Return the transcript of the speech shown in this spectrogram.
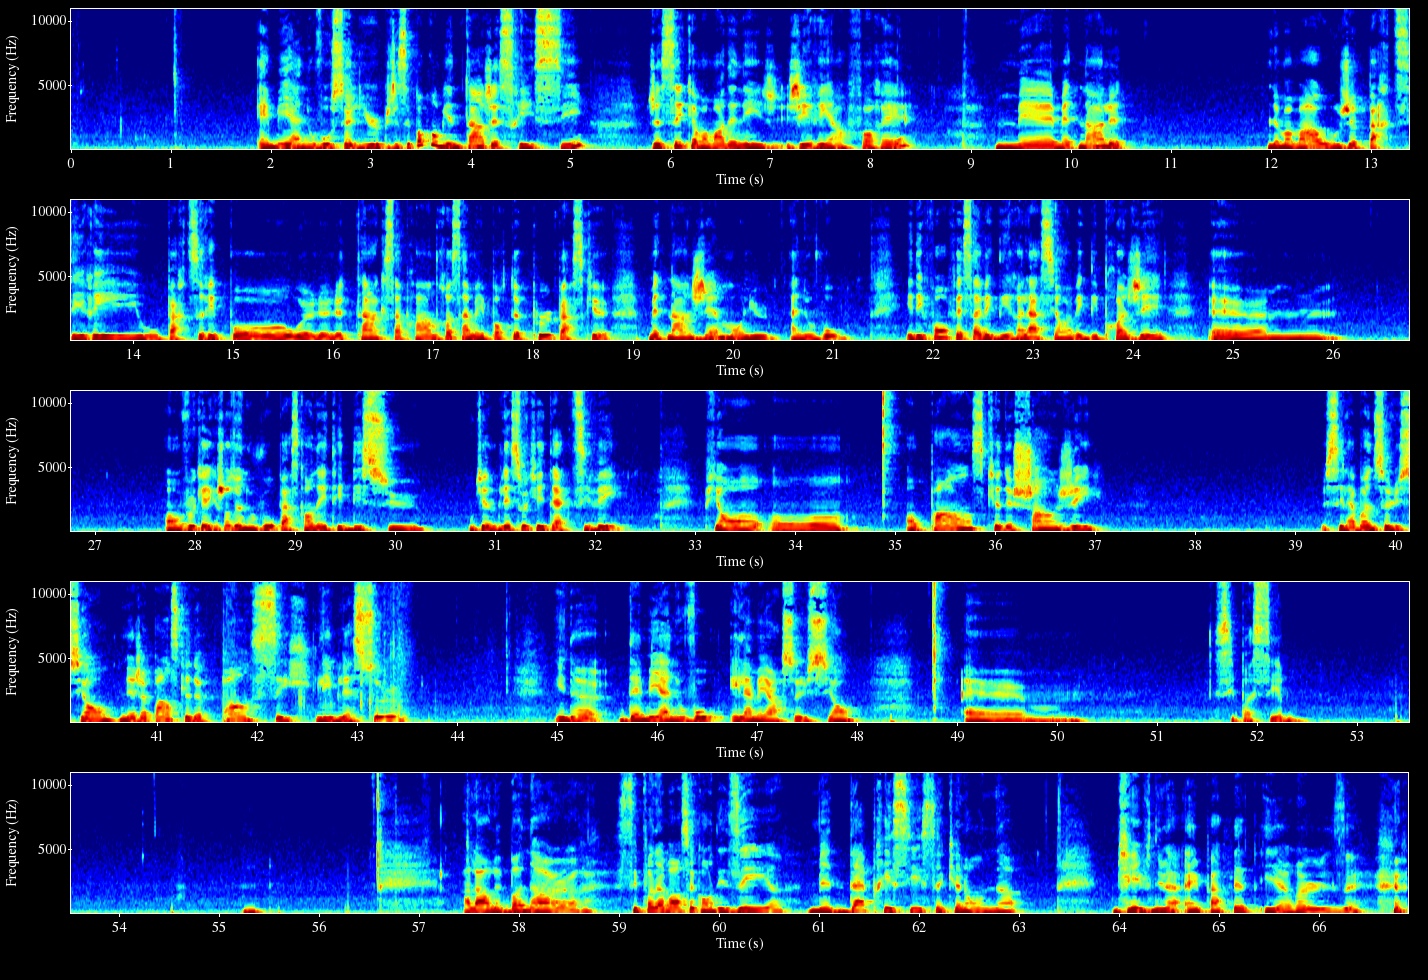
aimer à nouveau ce lieu. Puis je ne sais pas combien de temps je serai ici. Je sais qu'à un moment donné, j'irai en forêt. Mais maintenant, le le moment où je partirai ou partirai pas, ou euh, le, temps que ça prendra, ça m'importe peu parce que maintenant j'aime mon lieu à nouveau. Et des fois, on fait ça avec des relations, avec des projets. Euh, on veut quelque chose de nouveau parce qu'on a été déçu ou qu'il y a une blessure qui a été activée. Puis on, on, on pense que de changer c'est la bonne solution, mais je pense que de penser les blessures et de d'aimer à nouveau est la meilleure solution, euh, si possible. Hmm. Alors le bonheur, c'est pas d'avoir ce qu'on désire, mais d'apprécier ce que l'on a. Bienvenue à Imparfaite et Heureuse.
